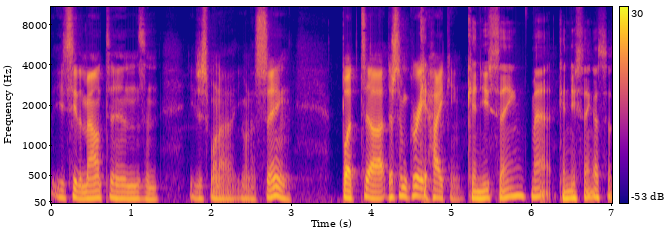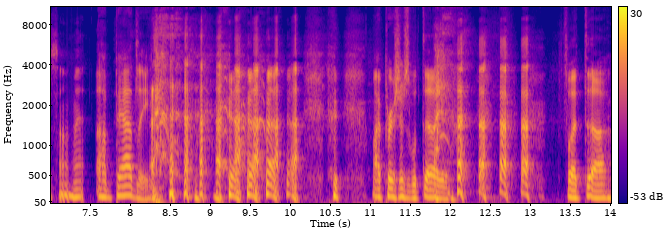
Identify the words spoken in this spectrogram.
you see the mountains and you just want to you want to sing. But uh, there's some great hiking. Can you sing, Matt? Can you sing us a song, Matt? Uh, badly. My parishioners will tell you. But uh,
